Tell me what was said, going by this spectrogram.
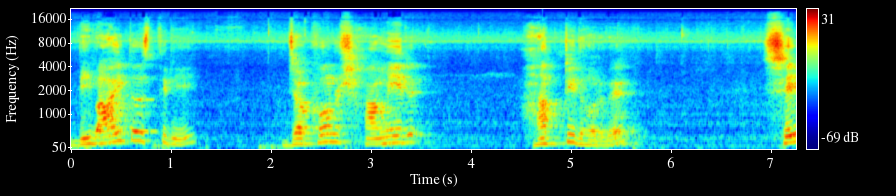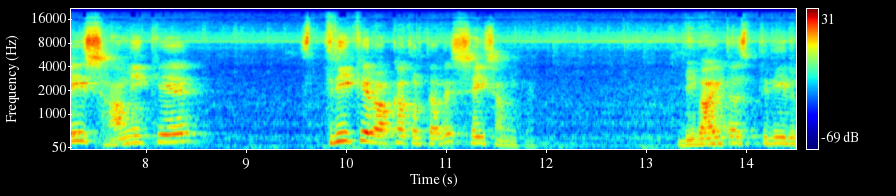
বিবাহিত স্ত্রী যখন স্বামীর হাতটি ধরবে, সেই স্বামীকে, স্ত্রীকে রক্ষা করতে হবে সেই স্বামীকে। বিবাহিত স্ত্রীর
